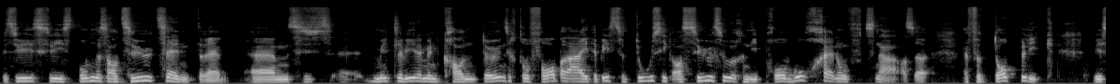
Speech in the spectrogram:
beziehungsweise die Bundesasylzentren. Ähm, ist, äh, mittlerweile müssen Kantone sich darauf vorbereiten, bis zu 1000 Asylsuchende pro Woche aufzunehmen. Also eine Verdoppelung, wie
